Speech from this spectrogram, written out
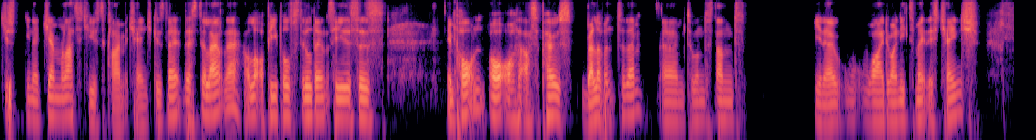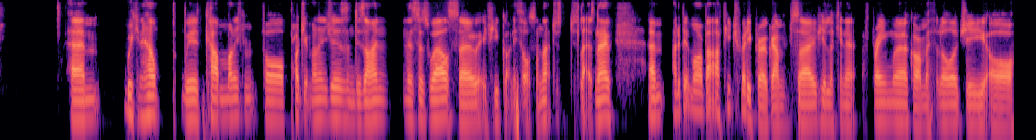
just you know general attitudes to climate change because they're, they're still out there a lot of people still don't see this as important or, or i suppose relevant to them um, to understand you know why do i need to make this change um, we can help with carbon management for project managers and designers as well. So if you've got any thoughts on that, just, just let us know. Um, and a bit more about our Future Ready program. So if you're looking at a framework or a methodology or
